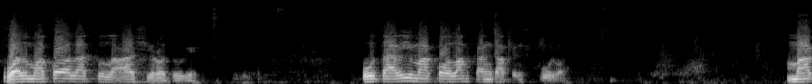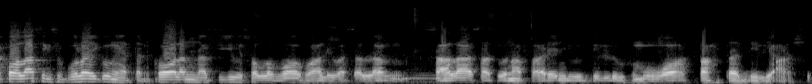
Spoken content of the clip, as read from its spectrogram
Wal maqalatul asyiratu nggih. Utawi makalah kang kaping 10. Makalah sing 10 iku ngeten. Qala Nabi sallallahu alaihi wasallam salah satu nafarin yudilluhum wa tahta dhilli arsy.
